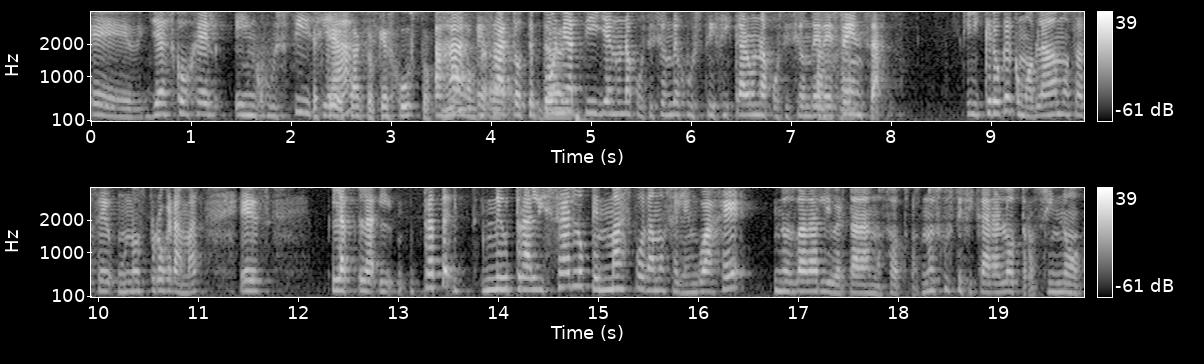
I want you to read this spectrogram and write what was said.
eh, ya escoger injusticia. Es que, exacto, que es justo. Ajá, exacto, te pone a ti ya en una posición de justificar una posición de defensa. Y creo que como hablábamos hace unos programas, es la, trata, neutralizar lo que más podamos el lenguaje nos va a dar libertad a nosotros. No es justificar al otro, sino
